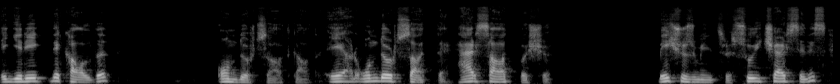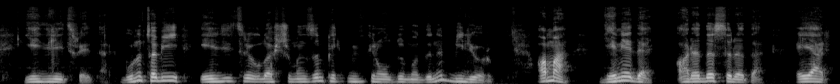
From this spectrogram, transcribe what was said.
E geriye ne kaldı? 14 saat kaldı. Eğer 14 saatte her saat başı 500 mililitre su içerseniz 7 litre eder. Bunu tabii 7 litreye ulaştırmanızın pek mümkün olmadığını biliyorum. Ama gene de arada sırada eğer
